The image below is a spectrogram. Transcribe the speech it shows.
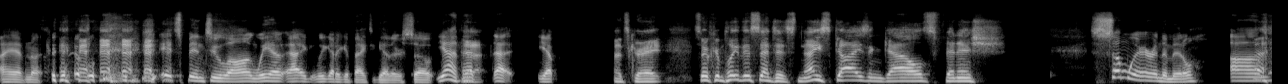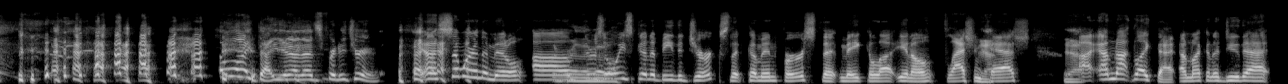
I have not. it's been too long. We have I, we got to get back together. So yeah, that Yeah. that yep. That's great. So complete this sentence. Nice guys and gals finish. Somewhere in the middle. Um, I like that. You know, that's pretty true. yeah, somewhere in the middle. Um, in the there's middle. always going to be the jerks that come in first that make a lot, you know, flash and Yeah. cash. Yeah. I, I'm not like that. I'm not going to do that.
